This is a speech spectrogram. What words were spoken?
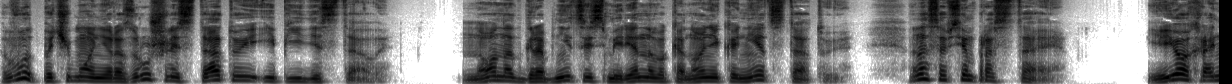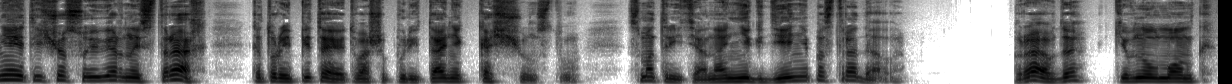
Вот почему они разрушили статуи и пьедесталы. Но над гробницей смиренного каноника нет статуи. Она совсем простая. Ее охраняет еще суеверный страх — которые питают ваши пуритане к кощунству. Смотрите, она нигде не пострадала. «Правда», — кивнул Монк.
